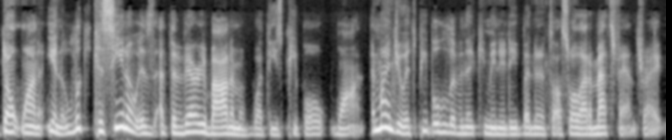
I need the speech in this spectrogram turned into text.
don't want to, you know, look, casino is at the very bottom of what these people want. And mind you, it's people who live in the community, but it's also a lot of Mets fans, right?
